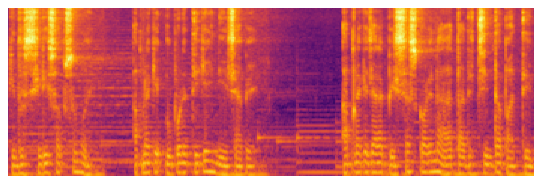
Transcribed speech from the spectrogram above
কিন্তু সিঁড়ি সবসময় আপনাকে উপরের দিকেই নিয়ে যাবে। আপনাকে যারা বিশ্বাস করে না, তাদের চিন্তা বাদ দিন।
